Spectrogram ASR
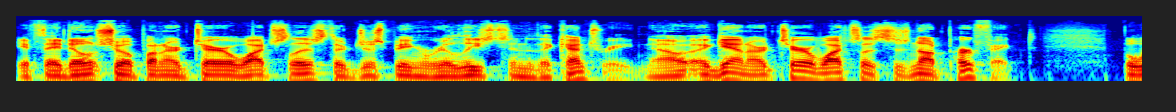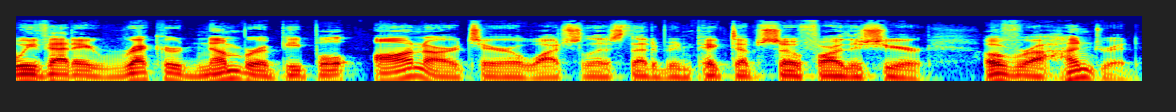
If they don't show up on our terror watch list, they're just being released into the country. Now, again, our terror watch list is not perfect, but we've had a record number of people on our terror watch list that have been picked up so far this year, over 100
